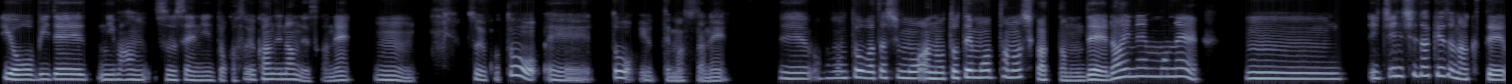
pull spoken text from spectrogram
曜日で2万数千人とかそういう感じなんですかね。うん。そういうことを、えーと、言ってましたね。で、本当私も、あの、とても楽しかったので、来年もね、うん、1日だけじゃなくて、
